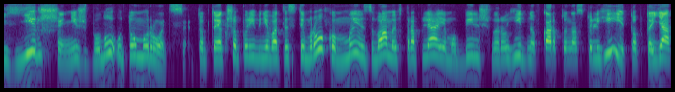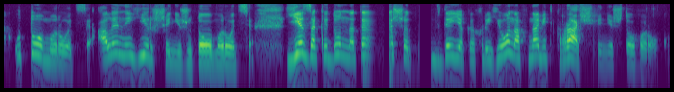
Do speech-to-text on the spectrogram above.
гірше, ніж було у тому році. Тобто, якщо порівнювати з тим роком, ми з вами втрапляємо більш вирогідно в карту ностальгії, тобто як у тому році, але не гірше, ніж у тому році. Є закидон на те, що в деяких регіонах навіть краще, ніж того року.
